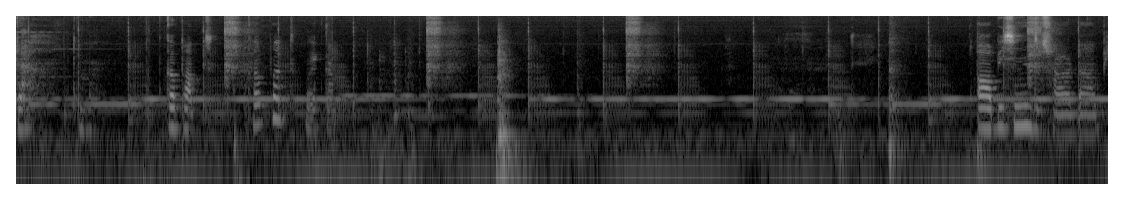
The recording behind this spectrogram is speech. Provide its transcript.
da tamam. Kapat. Kapat kapat. Abisini de çağırdı abi.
